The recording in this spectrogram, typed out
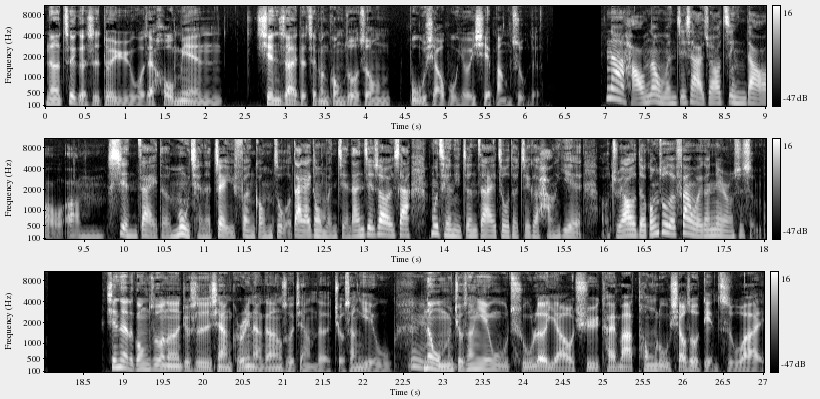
那这个是对于我在后面现在的这份工作中不小补有一些帮助的。那好，那我们接下来就要进到嗯，现在的目前的这一份工作，大概跟我们简单介绍一下，目前你正在做的这个行业，呃，主要的工作的范围跟内容是什么？现在的工作呢，就是像 Corina 刚刚所讲的酒商业务。嗯，那我们酒商业务除了要去开发通路销售点之外，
